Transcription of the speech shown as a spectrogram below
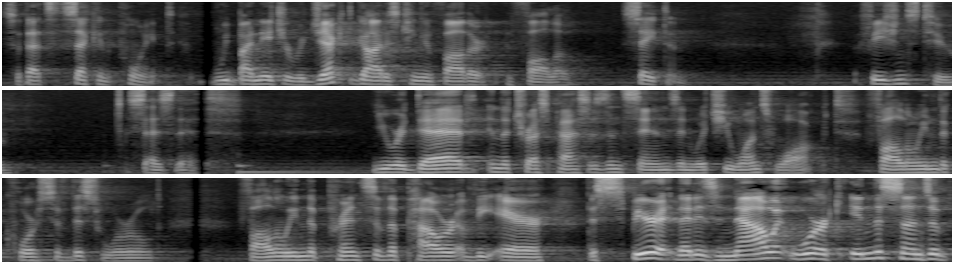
So that's the second point. We by nature reject God as king and father and follow Satan. Ephesians 2 says this You were dead in the trespasses and sins in which you once walked, following the course of this world, following the prince of the power of the air, the spirit that is now at work in the sons of,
